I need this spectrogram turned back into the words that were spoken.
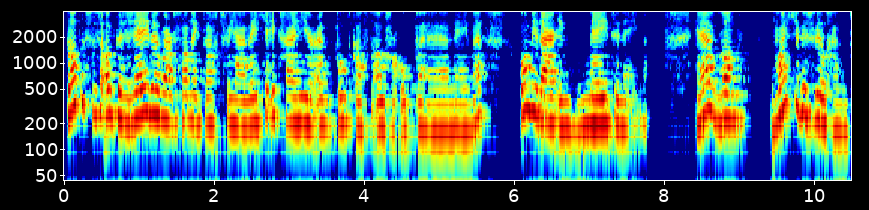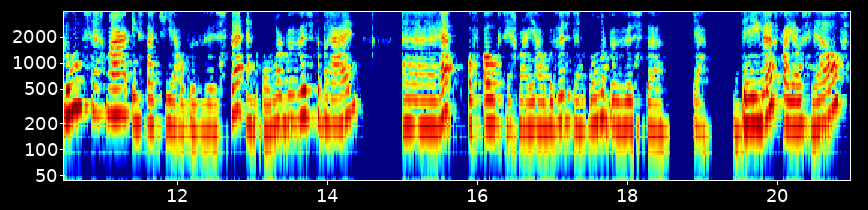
dat is dus ook de reden waarvan ik dacht van ja, weet je, ik ga hier een podcast over opnemen om je daarin mee te nemen. Hè, want wat je dus wil gaan doen, zeg maar, is dat je jouw bewuste en onderbewuste brein hè, of ook zeg maar jouw bewuste en onderbewuste ja, delen van jouzelf.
